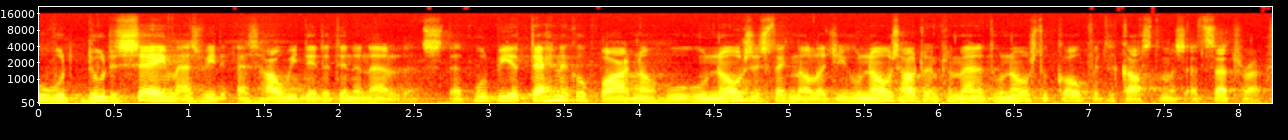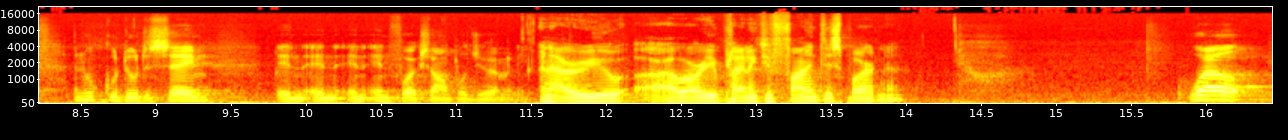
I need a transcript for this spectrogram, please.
who would do the same as we as how we did it in the Netherlands. That would be a technical partner who, who knows this technology, who knows how to implement it, who knows to cope with the customers, etc., and who could do the same in, in, in, in, for example, Germany. And how are you how are you planning to find this partner? Well,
